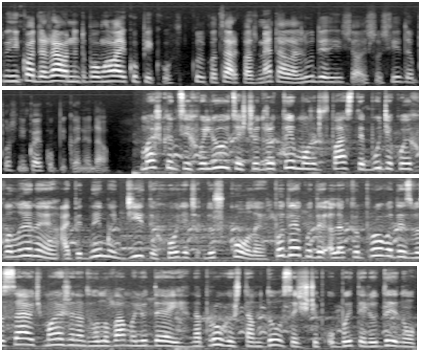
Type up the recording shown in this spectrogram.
нікого держава не допомогла і копійку. Кілько церква зметала, люди і все, і сусіди, бо ж нікої копійки не дав. Мешканці хвилюються, що дроти можуть впасти будь-якої хвилини, а під ними діти ходять до школи. Подекуди електропроводи звисають майже над головами людей. Напруги ж там досить, щоб убити людину.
